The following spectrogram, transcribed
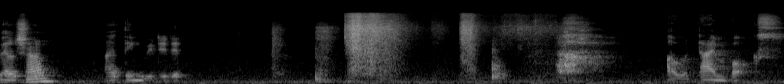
Well, Sean, I think we did it. Our time box.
